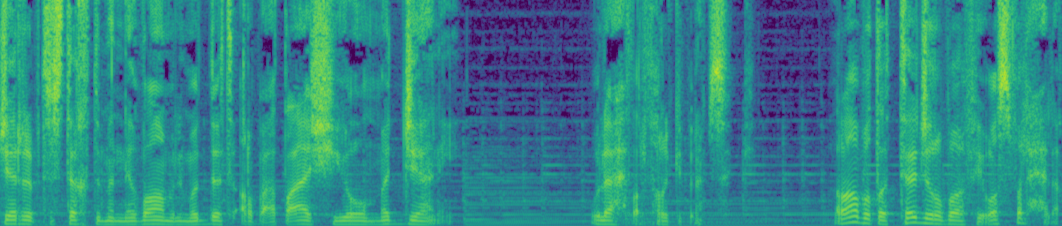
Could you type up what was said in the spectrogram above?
جرب تستخدم النظام لمدة 14 يوم مجاني. ولاحظ الفرق بنفسك. رابط التجربة في وصف الحلقة.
